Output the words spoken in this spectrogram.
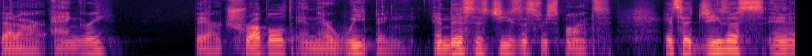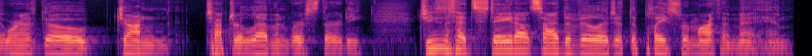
that are angry, they are troubled and they're weeping. And this is Jesus' response. It said, Jesus, and we're going to go John chapter 11, verse 30. Jesus had stayed outside the village at the place where Martha met him.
